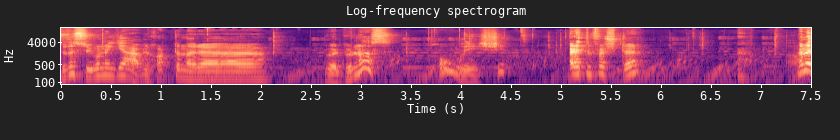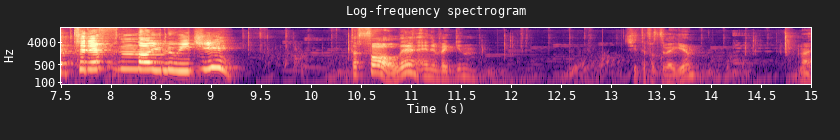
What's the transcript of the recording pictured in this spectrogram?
Den suger noe jævlig hardt, den der uh, whirlpoolen, ass. Holy shit. Er dette den første? Nei, men treff den da, Luigi! Det er farlig. En i veggen. Sitter jeg fast i veggen? Nei.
